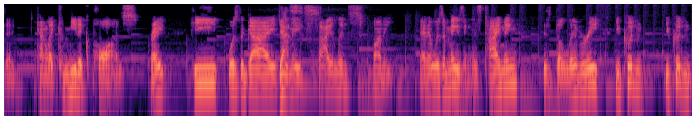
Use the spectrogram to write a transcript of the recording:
kind of like comedic pause. Right? He was the guy Yes. who made silence funny, and it was amazing. His timing, his delivery, you couldn't, you couldn't,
